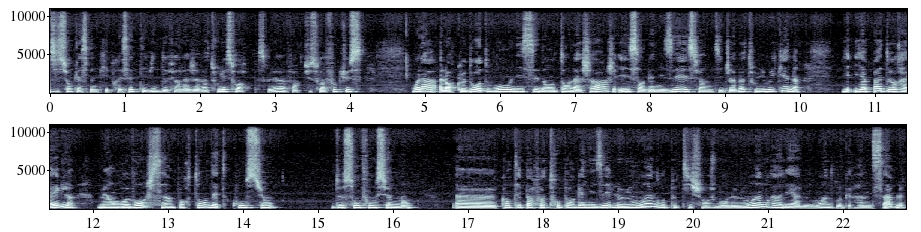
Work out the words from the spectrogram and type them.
C'est sûr que la semaine qui précède, t'évites de faire la Java tous les soirs, parce que là, il va falloir que tu sois focus. Voilà, alors que d'autres vont lisser dans le temps la charge et s'organiser et se faire une petite Java tous les week-ends. Il n'y a pas de règle, mais en revanche, c'est important d'être conscient de son fonctionnement. Euh, quand tu es parfois trop organisé, le moindre petit changement, le moindre aléa, le moindre grain de sable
